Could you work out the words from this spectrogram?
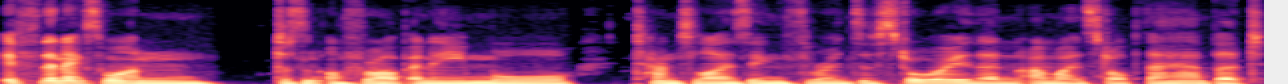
If the next one doesn't offer up any more tantalizing threads of story, then I might stop there. But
